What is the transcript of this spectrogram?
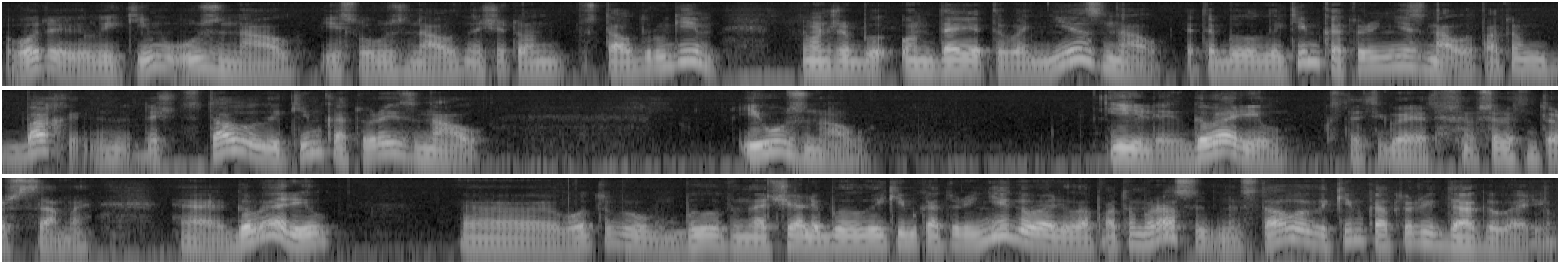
вот Илыким узнал, если узнал, значит он стал другим, он же был, он до этого не знал, это был Лыким, который не знал, а потом бах, значит, стал Лыким, который знал и узнал. Или говорил, кстати говоря, абсолютно то же самое, э, говорил. Э, вот был, вначале был Лыким, который не говорил, а потом раз, стал Лыким, который да говорил.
